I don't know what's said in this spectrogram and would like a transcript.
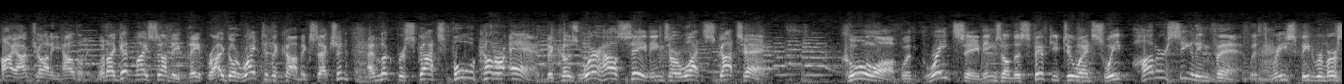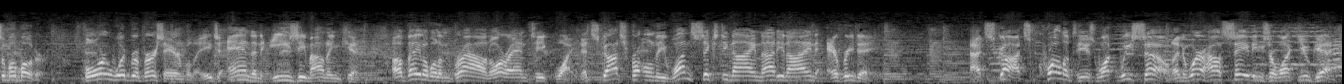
Hi, I'm Johnny Holliday. When I get my Sunday paper, I go right to the comic section and look for Scott's full color ad because warehouse savings are what Scott's has. Cool off with great savings on this 52 inch sweep Hunter ceiling fan with three speed reversible motor, four wood reverse air blades, and an easy mounting kit. Available in brown or antique white at Scott's for only $169.99 every day. At Scott's, quality is what we sell, and warehouse savings are what you get.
